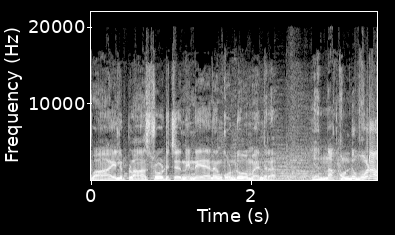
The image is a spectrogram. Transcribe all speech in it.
വായിൽ പ്ലാസ്റ്റർ ഒട്ടിച്ച് നിന്നെ ഞാനും കൊണ്ടുപോകും മഹേന്ദ്ര. എന്നാ കൊണ്ടുപോടാ.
